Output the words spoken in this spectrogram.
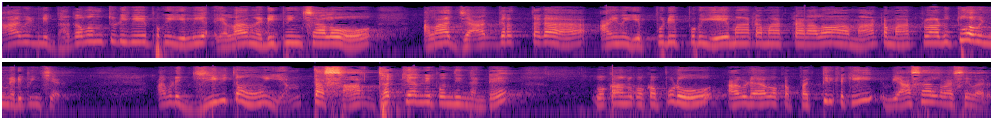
ఆవిడ్ని భగవంతుడి వైపుకి ఎలి ఎలా నడిపించాలో అలా జాగ్రత్తగా ఆయన ఎప్పుడెప్పుడు ఏ మాట మాట్లాడాలో ఆ మాట మాట్లాడుతూ ఆవిడ్ని నడిపించారు. ఆవిడ జీవితం ఎంత సార్థక్యాన్ని పొందిందంటే ఒకనకొకప్పుడు ఆవిడ ఒక పత్రికకి వ్యాసాలు రాసేవారు.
